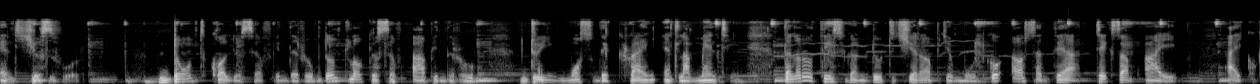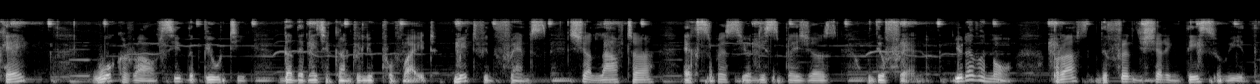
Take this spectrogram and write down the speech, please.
and useful don't call yourself in the room don't lock yourself up in the room doing most of the crying and lamenting there are a lot of things you can do to cheer up your mood go outside there take some hike hike okay Walk around, see the beauty that the nature can really provide. Meet with friends, share laughter, express your displeasures with your friend. You never know. Perhaps the friend you're sharing this with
